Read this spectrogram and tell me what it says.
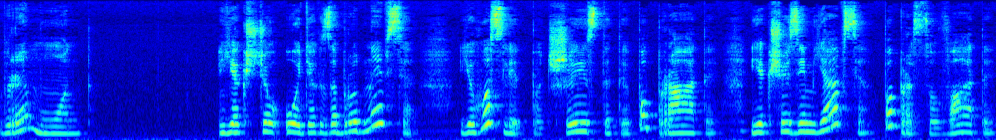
в ремонт. Якщо одяг забруднився, його слід почистити, попрати. Якщо зім'явся, попрасувати.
